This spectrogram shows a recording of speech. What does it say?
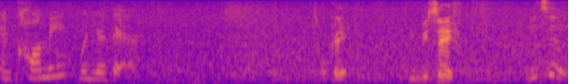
And call me when you're there. Okay? You be safe. You too.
